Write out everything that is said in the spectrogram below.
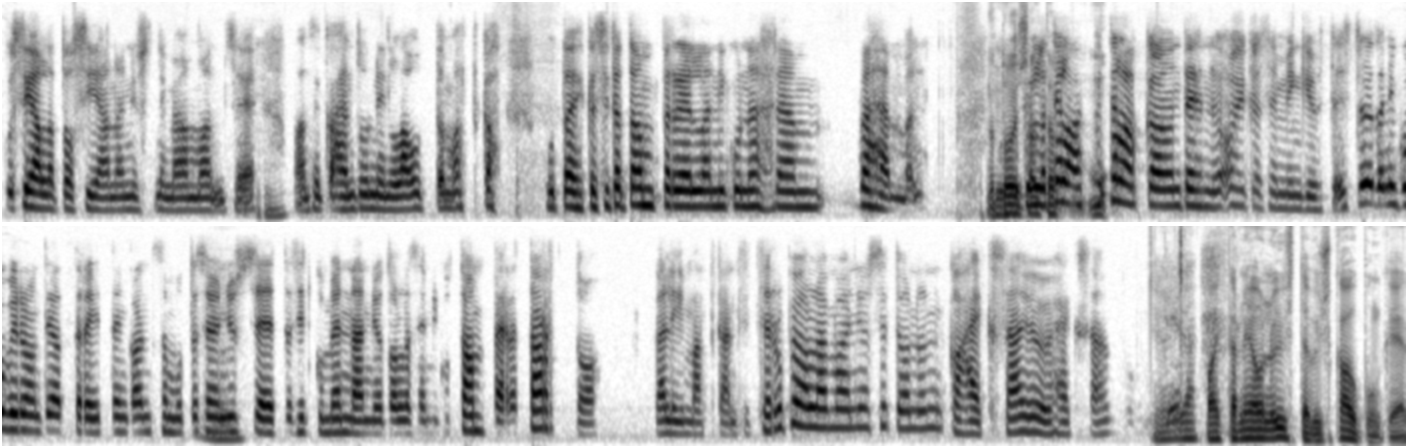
Kun siellä tosiaan on just nimenomaan se, mm. vaan se kahden tunnin lauttamatka. Mutta ehkä sitä Tampereella niin kuin nähdään vähemmän. No toisaalta... Kyllä telakka, telakka on tehnyt aikaisemminkin yhteistyötä niin kuin Viron teattereiden kanssa, mutta se on mm. just se, että sitten kun mennään jo tuollaisen niin Tampere-Tartto välimatkan, sitten se rupeaa olemaan jo sitten on kahdeksan ja yhdeksän tuntia. Ja, vaikka ne on ystävyyskaupunkeja.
